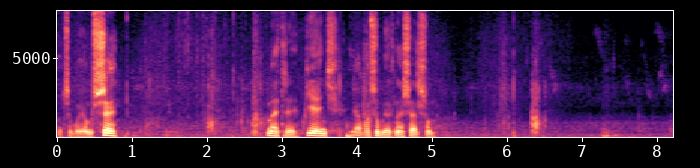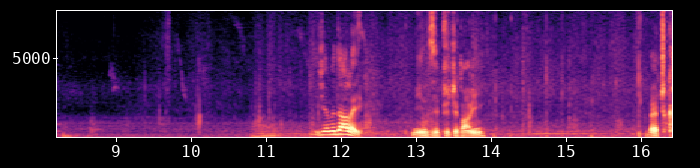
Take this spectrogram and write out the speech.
potrzebują trzy metry 5. Ja potrzebuję jak najszerszą. Idziemy dalej. Między przyczepami beczka.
